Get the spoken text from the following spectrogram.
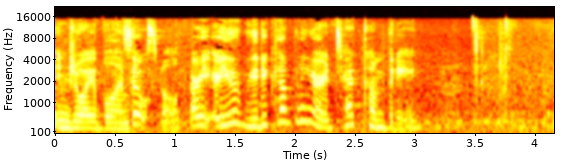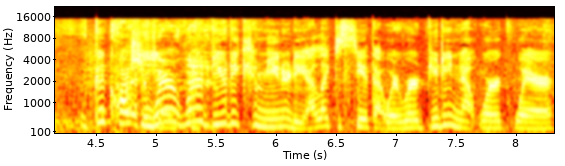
enjoyable and so personal. Are, are you a beauty company or a tech company? Good question. question. We're, we're a beauty community. I like to see it that way. We're a beauty network where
